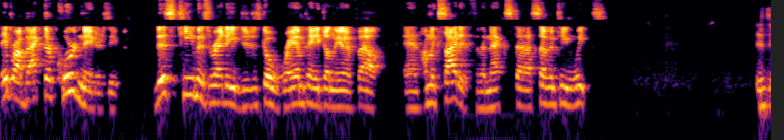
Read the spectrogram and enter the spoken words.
They brought back their coordinators even. This team is ready to just go rampage on the NFL, and I'm excited for the next uh, 17 weeks. It,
